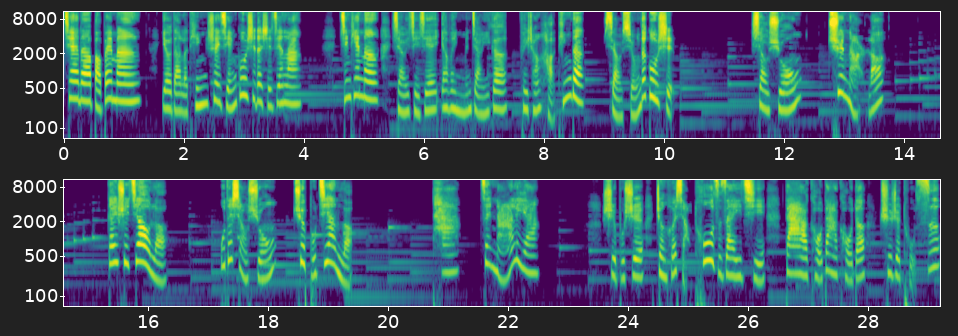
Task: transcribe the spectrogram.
亲爱的宝贝们，又到了听睡前故事的时间啦！今天呢，小鱼姐姐要为你们讲一个非常好听的小熊的故事。小熊去哪儿了？该睡觉了，我的小熊。却不见了。它在哪里呀？是不是正和小兔子在一起，大口大口的吃着吐司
